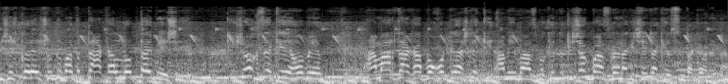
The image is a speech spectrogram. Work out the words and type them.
বিশেষ করে শুধুমাত্র টাকার লোভটাই বেশি। কৃষক যে কে হবে, আমার টাকা পকেটে আসলে আমি বাঁচবো। কিন্তু কৃষক বাঁচবে নাকি সেটা কেউ চিন্তা করে না।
